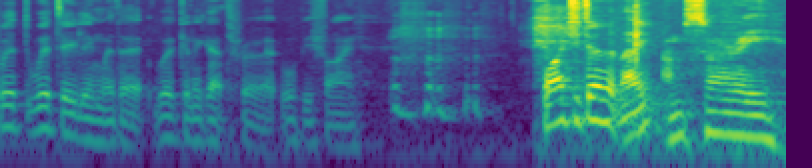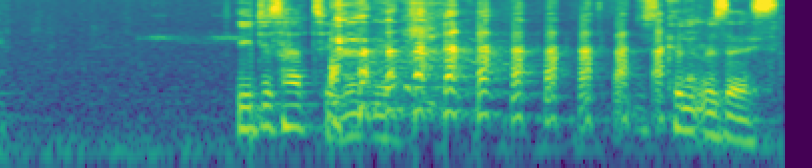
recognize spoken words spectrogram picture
we're, we're dealing with it. We're going to get through it. We'll be fine. Why'd you do it, mate? I'm sorry. You just had to, didn't you? just couldn't resist.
